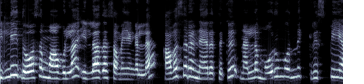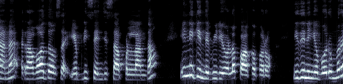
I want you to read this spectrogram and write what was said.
இட்லி தோசை மாவுலாம் இல்லாத சமயங்கள்ல அவசர நேரத்துக்கு நல்ல மொறுமொறுன்னு கிறிஸ்பியான ரவா தோசை எப்படி செஞ்சு சாப்பிடலாம் தான் இன்னைக்கு இந்த வீடியோல பார்க்க போறோம். இது நீங்க ஒரு முறை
